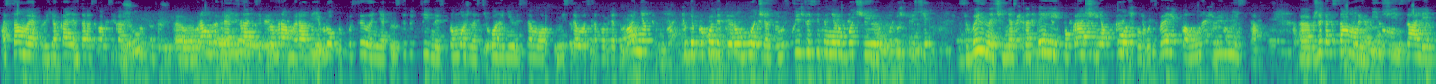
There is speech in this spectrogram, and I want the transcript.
А саме, яка я зараз вам скажу, е, в рамках реалізації програми Ради Європи посилення інституційної спроможності органів місцевого місцевого самоврядування буде проходити робоча зустріч, засідання робочої зустрічі з визначення стратегії покращення послуг у сфері благоустрою міста. Е, Вже так само в іншій залі.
